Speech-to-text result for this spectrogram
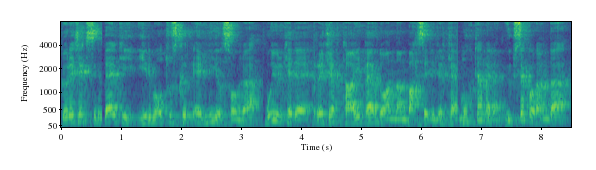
göreceksiniz belki 20, 30, 40, 50 yıl sonra bu ülkede Recep Tayyip Erdoğan'dan bahsedilirken muhtemelen yüksek oranda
